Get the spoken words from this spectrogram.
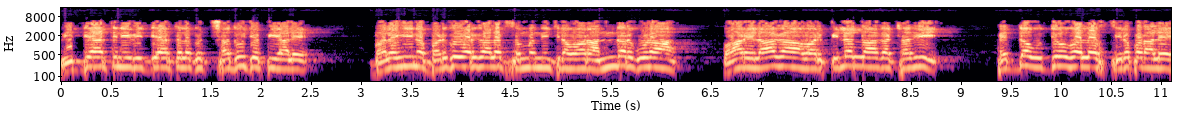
విద్యార్థిని విద్యార్థులకు చదువు చెప్పియాలి. బలహీన బడుగు వర్గాలకు సంబంధించిన వారు అందరూ కూడా వారిలాగా వారి పిల్లల్లాగా చదివి పెద్ద ఉద్యోగాల్లో స్థిరపడాలి.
